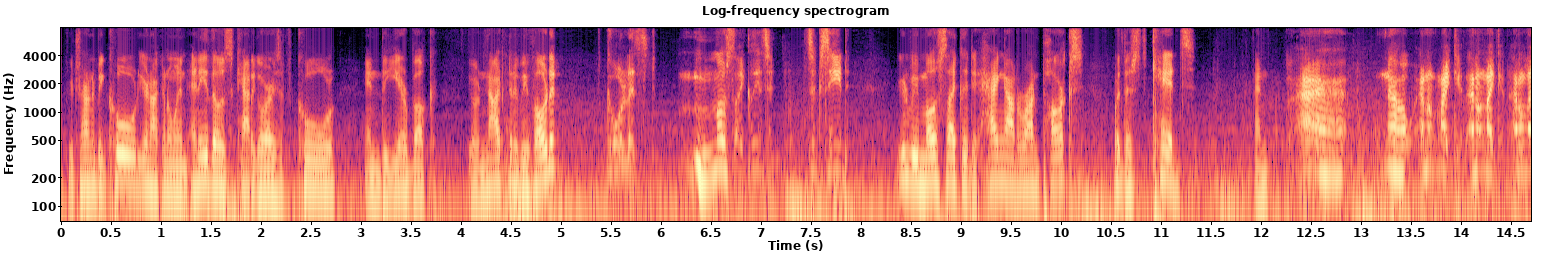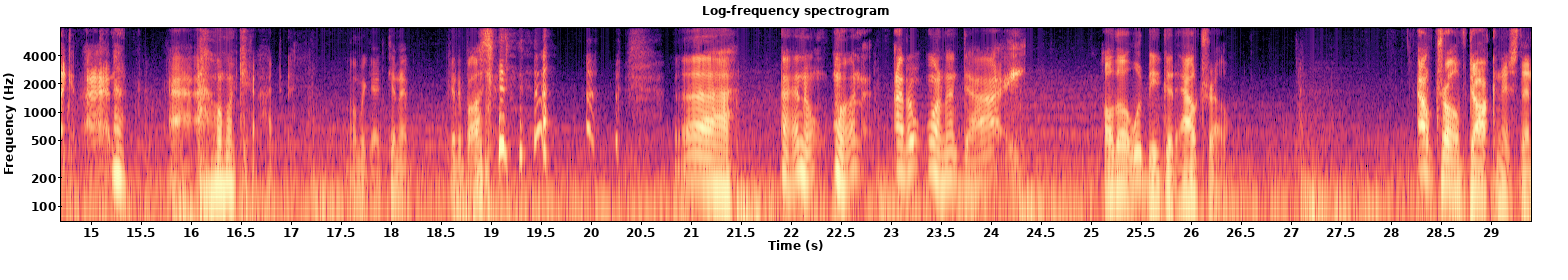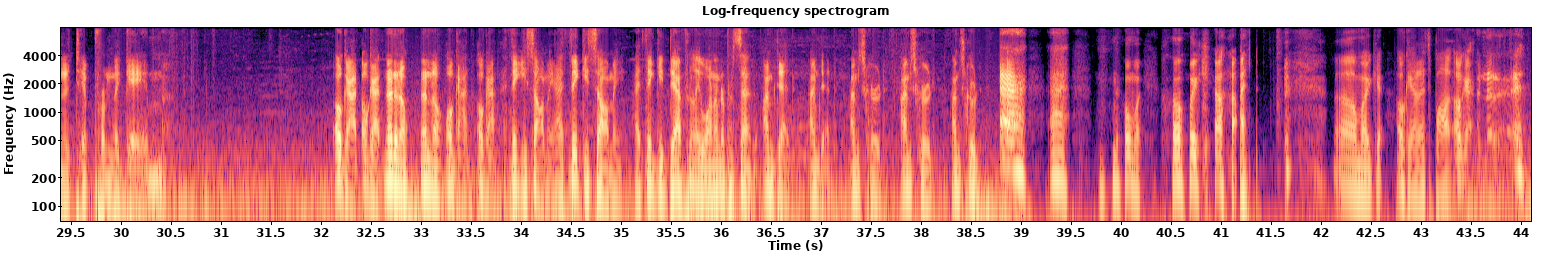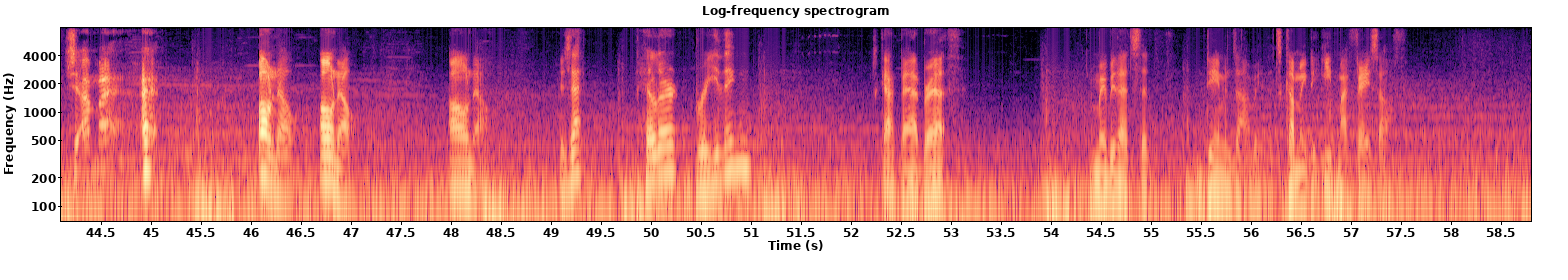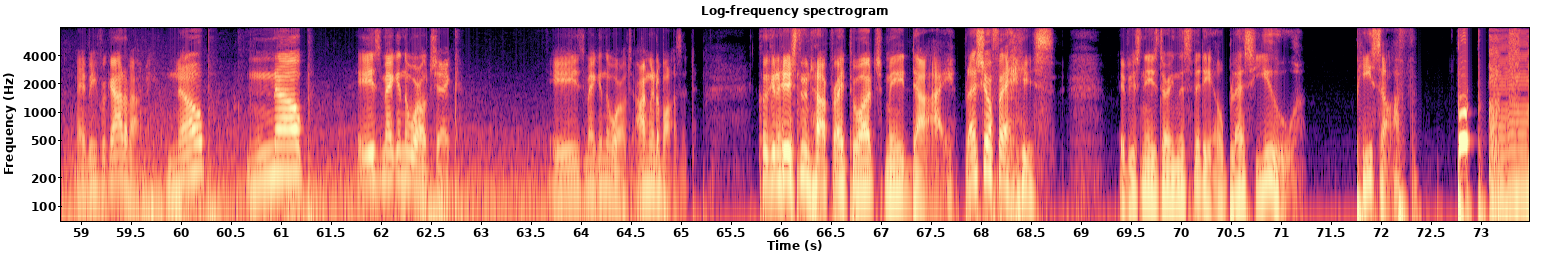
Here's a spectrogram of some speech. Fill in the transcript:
If you're trying to be cool, you're not going to win any of those categories of cool in the yearbook. You're not going to be voted coolest. Most likely to succeed. You're going to be most likely to hang out around parks where there's kids. And ah, no, I don't like it. I don't like it. I don't like it. Ah, no. Ah, oh my god. Oh my god. Can I can I pause it? ah, I don't want. I don't want to die. Although it would be a good outro. Outro of darkness, then a tip from the game. Oh god, oh god, no, no, no, no, no, oh god, oh god, I think he saw me, I think he saw me, I think he definitely 100%, I'm dead, I'm dead, I'm screwed, I'm screwed, I'm screwed, ah, ah, oh my, oh my god, oh my god, okay, let's pause, okay, uh, um, uh, uh, oh no, oh no, oh no, is that pillar breathing? It's got bad breath. Or maybe that's the demon zombie that's coming to eat my face off. Maybe he forgot about me. Nope. Nope. He's making the world shake. He's making the world. I'm gonna pause it. Click on it in the top right to watch me die. Bless your face. If you sneeze during this video, bless you. Peace off. Boop.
